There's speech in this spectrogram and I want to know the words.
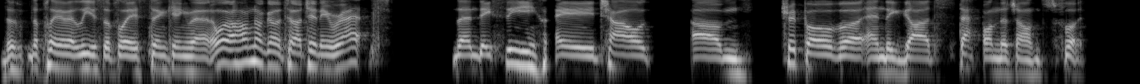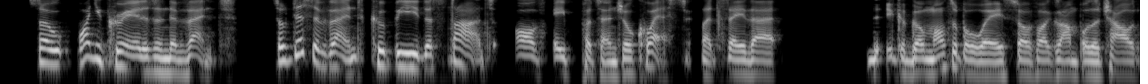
The, the player leaves the place thinking that, well, I'm not going to touch any rats. Then they see a child um, trip over and they got step on the child's foot. So, what you create is an event. So, this event could be the start of a potential quest. Let's say that it could go multiple ways. So, for example, the child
